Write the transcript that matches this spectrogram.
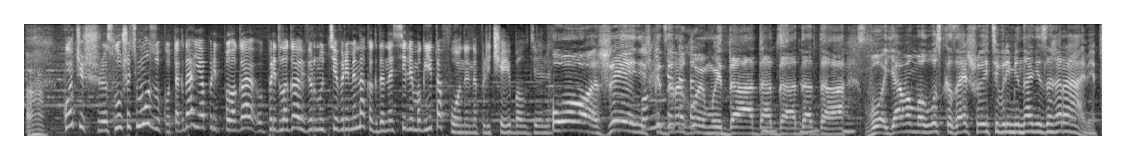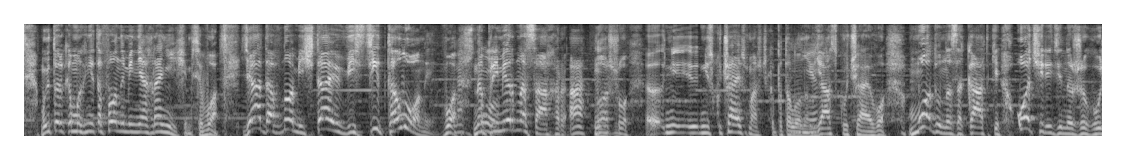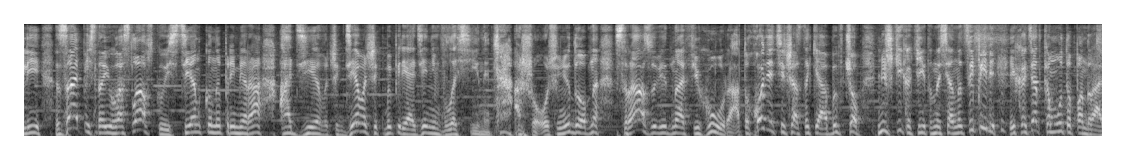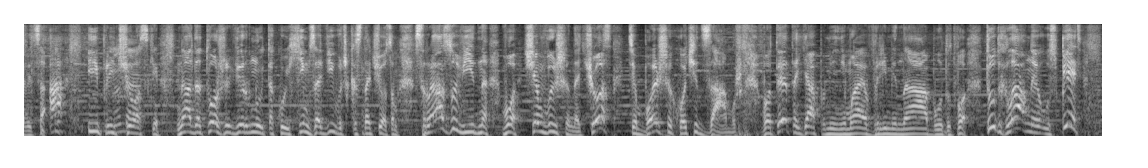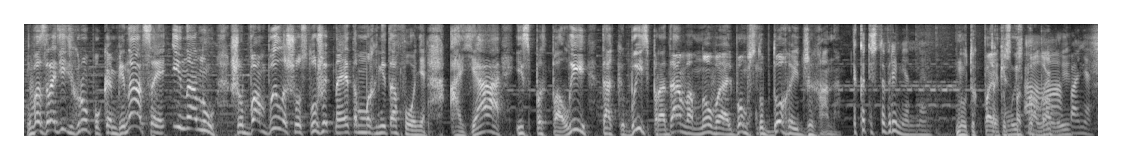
Хочешь э, слушать музыку, тогда я предполагаю, предлагаю вернуть те времена, когда носили магнитофоны на плече и балдели. О, Женечка, Помните вот дорогой мой, да, да, да, да, да. Во, я вам могу сказать, что эти времена не за горами. Мы только магнитофонами не ограничимся. Во. Я давно мечтаю ввести талоны. Во. На что? Например, на сахар. А? Ну а что? Э, Не, не скучаешь, Машечка, по талонам? Нет. Я скучаю. Во. Моду на закатки, очереди на Жигули, запись на югославскую стенку, например. А, а девочек, девочек мы переоденем в лосины. А что, очень удобно. Сразу видна фигура. А то ходят сейчас такие, а вы в чем? Мешки какие-то на себя нацепили и хотят кому-то понравиться. А? И прически. Надо тоже вернуть такую химзавивочка с начесом. Сразу видно, вот, чем выше начес, тем больше хочет замуж. Вот это я понимаю, времена будут. Вот. Тут главное успеть возродить группу комбинация и на ну, чтобы вам было что слушать на этом магнитофоне. А я из-под полы, так и быть, продам вам новый альбом Снупдога и Джигана. Так это же современное. Ну так поэтому из-под полы. А, понятно.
